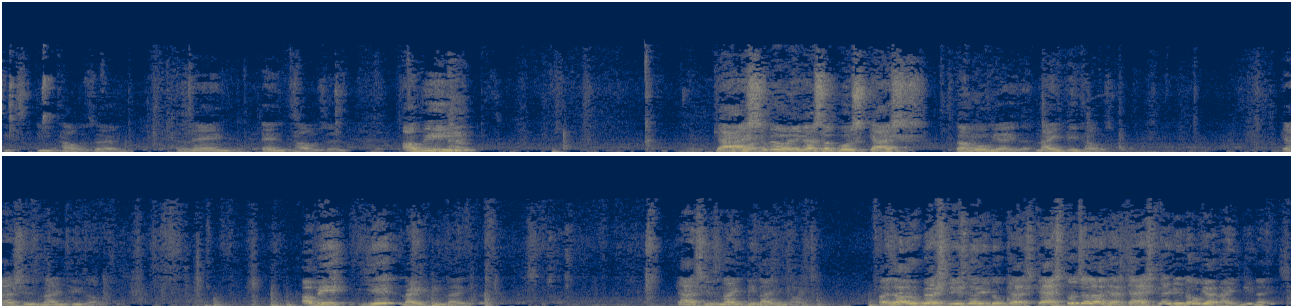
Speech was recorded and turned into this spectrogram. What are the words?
sixty thousand rent ten thousand अभी कैश में होएगा सपोज़ कैश कम हो गया इधर ninety thousand cash is ninety thousand अभी ये ninety nine cash is ninety nine thousand हज़ार रुपया स्टेशनरी टू कैश कैश तो चला गया. कैश क्रेडिट हो गया नाइन्टी नाइन से।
